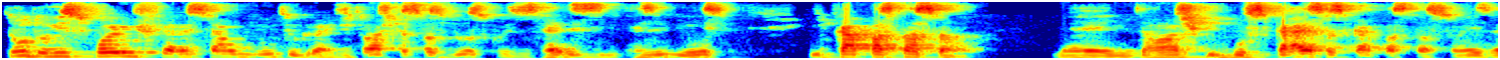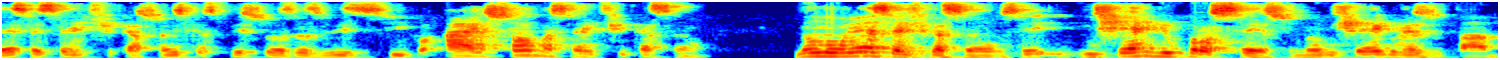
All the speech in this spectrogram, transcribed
tudo isso foi um diferencial muito grande. Então, acho que essas duas coisas, resiliência e capacitação. Né? Então, acho que buscar essas capacitações, essas certificações que as pessoas às vezes ficam, ah, é só uma certificação. Não, não é a certificação. Você enxergue o processo, não enxergue o resultado,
